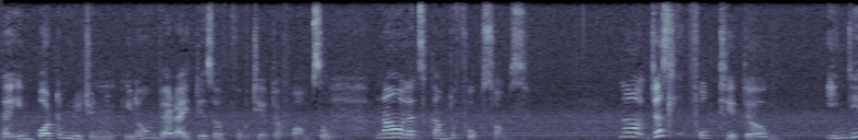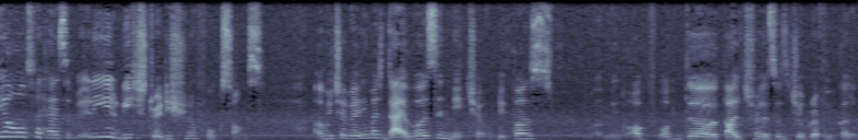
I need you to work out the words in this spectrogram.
the important regional you know varieties of folk theater forms. Now let's come to folk songs. Now just like folk theater india also has a very rich tradition of folk songs uh, which are very much diverse in nature because of, of the cultural as well as geographical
